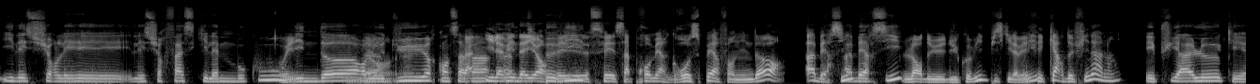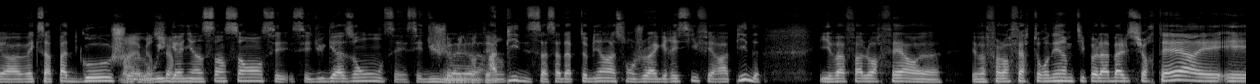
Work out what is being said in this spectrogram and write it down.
il est sur les, les surfaces qu'il aime beaucoup, l'indoor, le dur, quand ça bah, va. Il avait d'ailleurs fait, sa première grosse perf en indoor à Bercy, à Bercy. lors du, du Covid, puisqu'il avait fait quart de finale. Hein. Et puis à Le, qui est avec sa patte gauche, où il gagne un 500, c'est du gazon, c'est du jeu rapide, ça s'adapte bien à son jeu agressif et rapide. Il va falloir faire euh, il va falloir faire tourner un petit peu la balle sur terre et, et,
